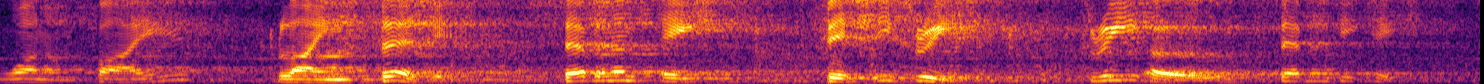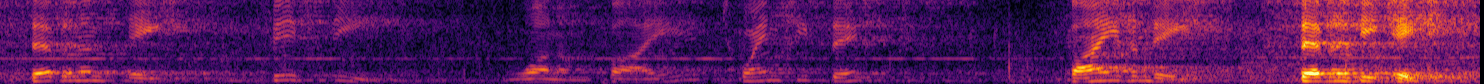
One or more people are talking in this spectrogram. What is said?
1 and 5, blind 30, 7 and 8, 53, 30, 78, 7 and 8, 15, 1 and 5, 26, 5 and 8, 78,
